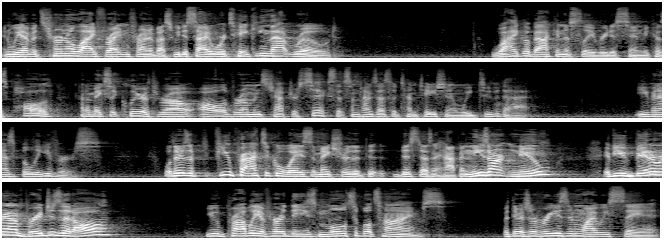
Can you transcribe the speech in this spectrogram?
and we have eternal life right in front of us, we decide we're taking that road, why go back into slavery to sin? Because Paul kind of makes it clear throughout all of Romans chapter 6 that sometimes that's a temptation, and we do that, even as believers. Well, there's a few practical ways to make sure that this doesn't happen. These aren't new. If you've been around bridges at all, you probably have heard these multiple times. But there's a reason why we say it.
